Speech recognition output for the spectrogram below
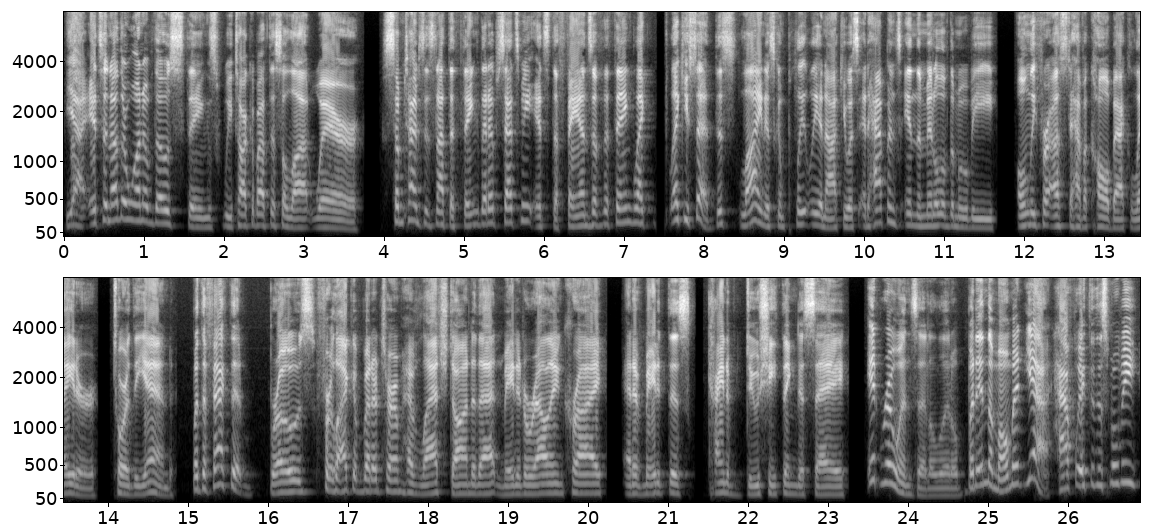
Yeah, it's another one of those things. We talk about this a lot where sometimes it's not the thing that upsets me, it's the fans of the thing. Like like you said, this line is completely innocuous. It happens in the middle of the movie only for us to have a callback later toward the end. But the fact that bros, for lack of a better term, have latched onto that and made it a rallying cry and have made it this kind of douchey thing to say, it ruins it a little. But in the moment, yeah, halfway through this movie,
